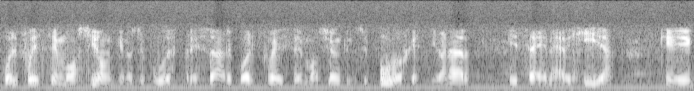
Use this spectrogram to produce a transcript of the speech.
¿Cuál fue esa emoción que no se pudo expresar? ¿Cuál fue esa emoción que no se pudo gestionar? Esa energía que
